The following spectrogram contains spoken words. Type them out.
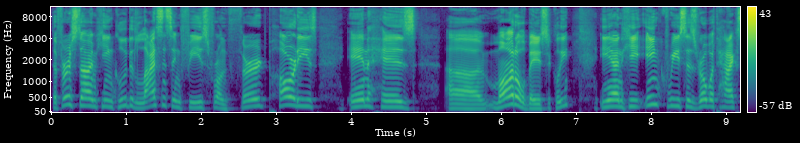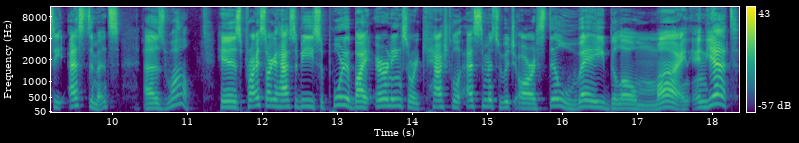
the first time, he included licensing fees from third parties in his uh, model basically, and he increases robotaxi estimates as well. His price target has to be supported by earnings or cash flow estimates, which are still way below mine. And yet,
